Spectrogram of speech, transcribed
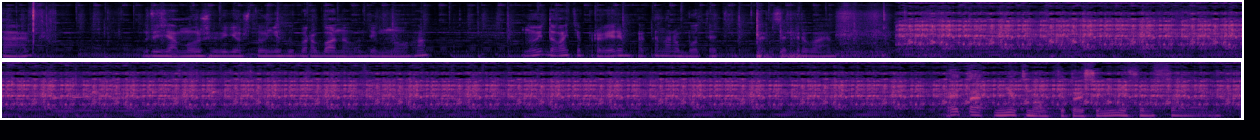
Так. Друзья, мы уже видим, что внизу барабана воды много. Ну и давайте проверим, как она работает. Так, закрываем. Это не кнопки, то есть они не функциональны.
